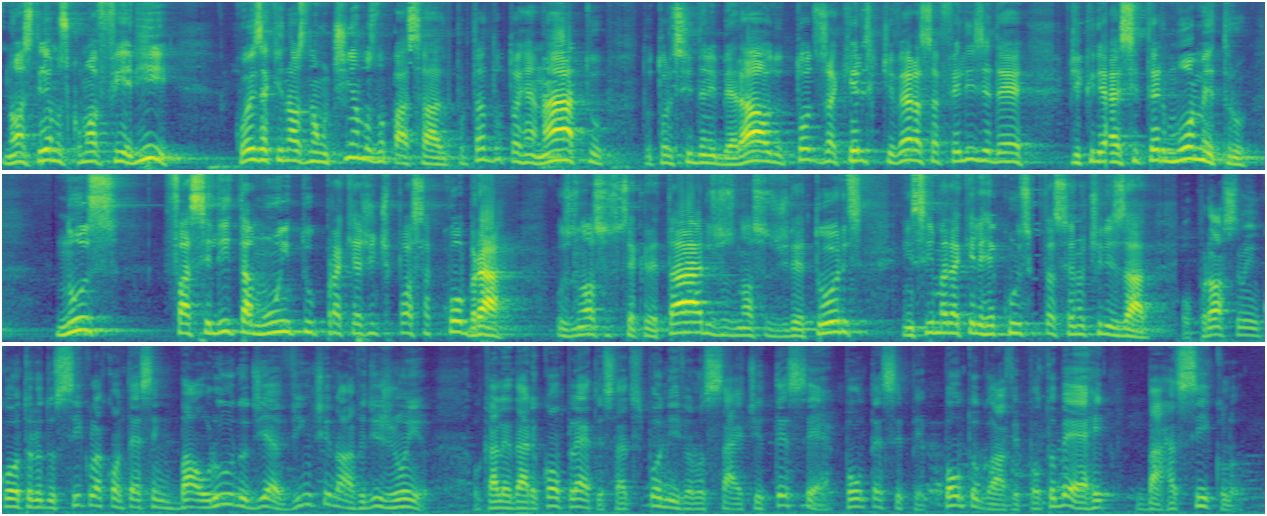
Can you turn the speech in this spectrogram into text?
nós temos como aferir coisa que nós não tínhamos no passado. Portanto, doutor Renato, doutor Cida Liberaldo, todos aqueles que tiveram essa feliz ideia de criar esse termômetro, nos facilita muito para que a gente possa cobrar os nossos secretários, os nossos diretores, em cima daquele recurso que está sendo utilizado. O próximo encontro do ciclo acontece em Bauru no dia 29 de junho. O calendário completo está disponível no site tce.sp.gov.br/ciclo.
